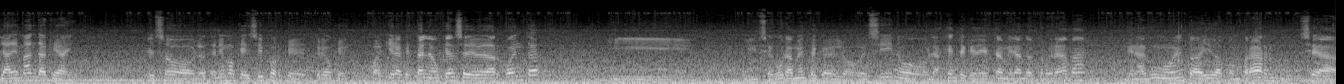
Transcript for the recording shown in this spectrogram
la demanda que hay. Eso lo tenemos que decir porque creo que cualquiera que está en Neuquén se debe dar cuenta y, seguramente que los vecinos o la gente que debe estar mirando el programa en algún momento ha ido a comprar, sea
